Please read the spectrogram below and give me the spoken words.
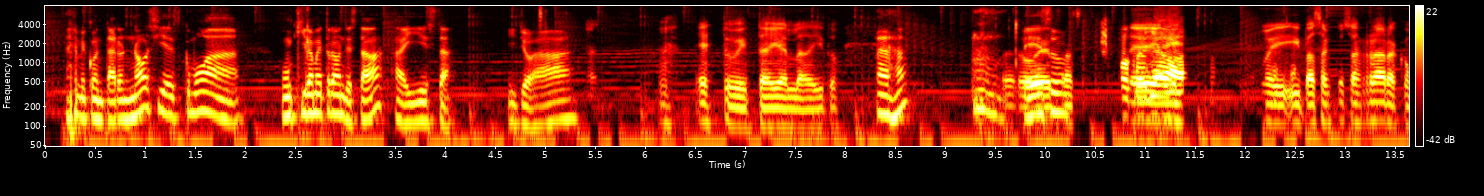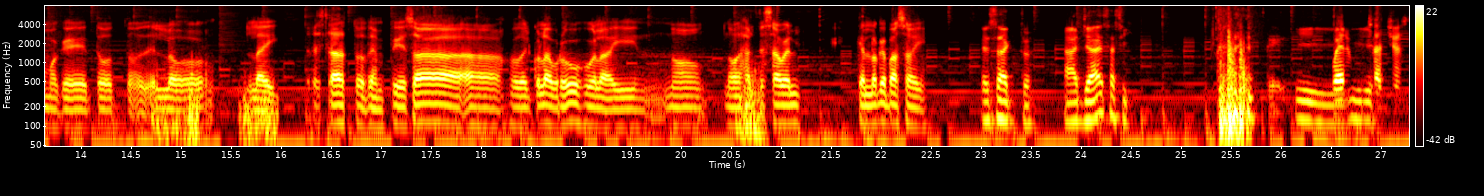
me contaron, no, si es como a un kilómetro donde estaba, ahí está. Y yo, ah, Estuviste ahí al ladito. ajá, Pero, eso. Eh. Y, y pasan cosas raras como que todo, todo lo like exacto te empieza a joder con la brújula y no, no dejarte saber qué es lo que pasa ahí exacto. Allá es así. y, Bueno, y- muchachos,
